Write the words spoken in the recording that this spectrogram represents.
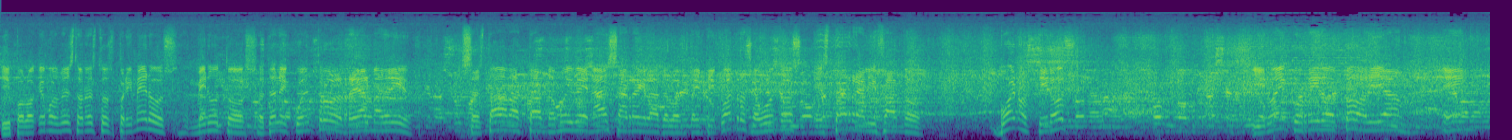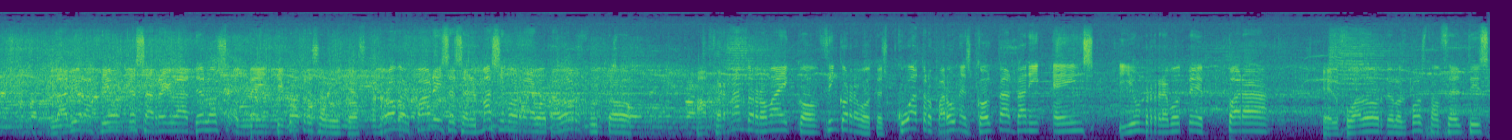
Y por lo que hemos visto en estos primeros minutos del encuentro, el Real Madrid se está adaptando muy bien a esa regla de los 24 segundos, está realizando buenos tiros y no ha incurrido todavía en la violación de esa regla de los 24 segundos. Robert Paris es el máximo rebotador junto a Fernando Romay con 5 rebotes, 4 para un escolta, Danny Ainge y un rebote para el jugador de los Boston Celtics,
